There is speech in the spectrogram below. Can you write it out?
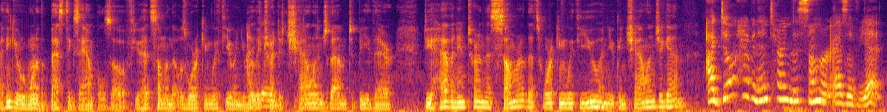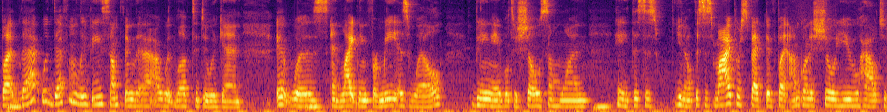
I think you were one of the best examples of you had someone that was working with you and you really tried to challenge them to be there. Do you have an intern this summer that's working with you and you can challenge again? I don't have an intern this summer as of yet, but mm-hmm. that would definitely be something that I would love to do again. It was enlightening for me as well, being able to show someone, hey, this is you know this is my perspective but i'm going to show you how to,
